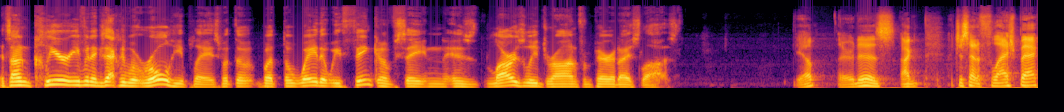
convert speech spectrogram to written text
It's unclear even exactly what role he plays, but the but the way that we think of Satan is largely drawn from Paradise Lost. Yep, there it is. I, I just had a flashback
